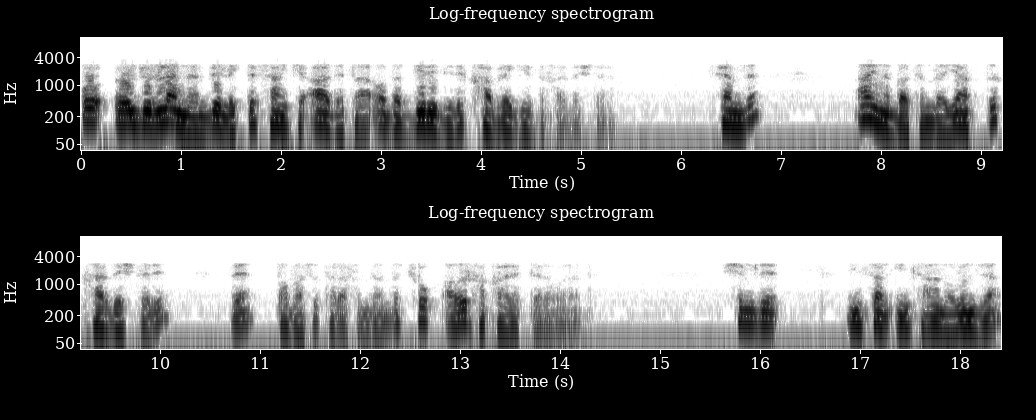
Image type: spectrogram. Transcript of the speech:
o öldürülenle birlikte sanki adeta o da diri diri kabre girdi kardeşlerim. Hem de aynı batında yattı kardeşleri ve babası tarafından da çok ağır hakaretlere uğradı. Şimdi insan imtihan olunca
